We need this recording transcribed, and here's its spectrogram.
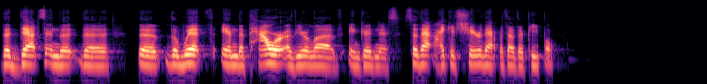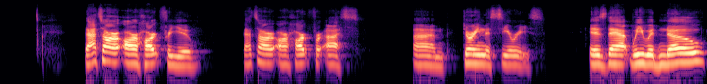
the depths and the, the, the, the width and the power of your love and goodness so that I could share that with other people. That's our, our heart for you. That's our, our heart for us um, during this series, is that we would know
